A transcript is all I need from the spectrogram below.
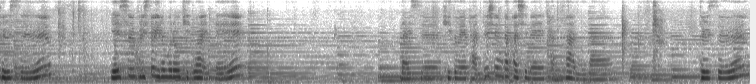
들숨 예수 그리스도 이름으로 기도할 때 말씀 기도에 반드시 응답하심에 감사합니다. 들숨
